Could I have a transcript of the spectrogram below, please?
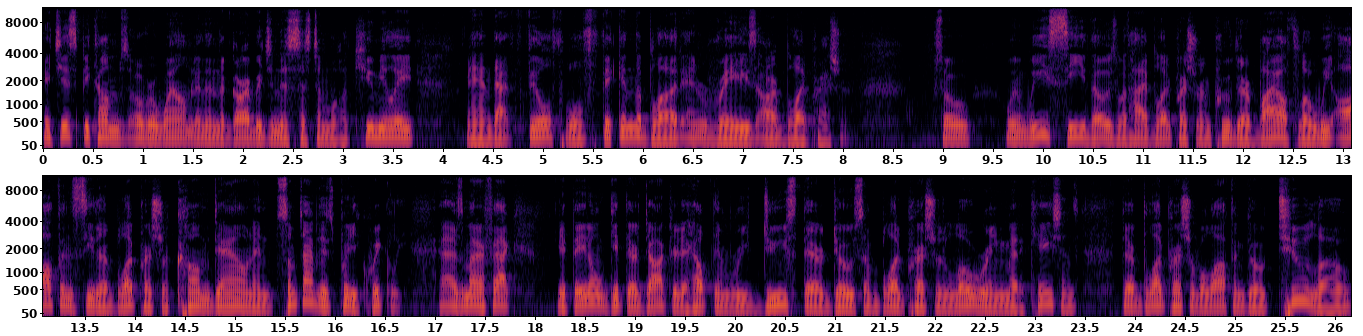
it just becomes overwhelmed and then the garbage in the system will accumulate and that filth will thicken the blood and raise our blood pressure. So when we see those with high blood pressure improve their bile flow, we often see their blood pressure come down and sometimes it's pretty quickly. As a matter of fact, if they don't get their doctor to help them reduce their dose of blood pressure lowering medications, their blood pressure will often go too low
